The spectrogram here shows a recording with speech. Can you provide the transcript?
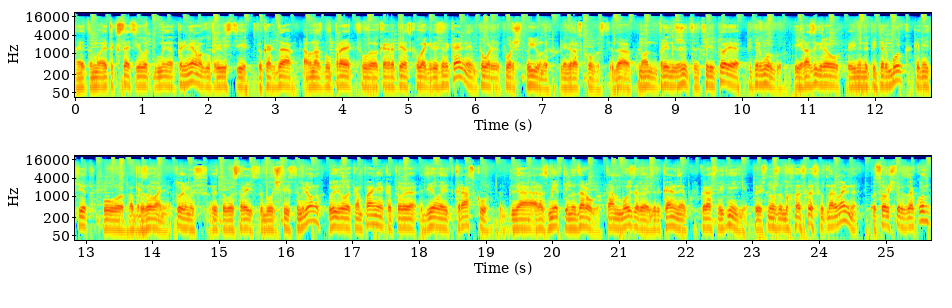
Поэтому это, кстати, вот пример могу привести, что когда у нас был проект Кагропенского лагеря «Зеркальный», творчество юных в Ленинградской области, да, он принадлежит территория Петербургу. И разыгрывал именно Петербург комитет по образованию. Стоимость этого строительства была 400 миллионов. Выиграла компания, которая делает краску для разметки на дорогу. Там озеро зеркальное в красной книге. То есть нужно было вот нормально. Вот 44 закон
